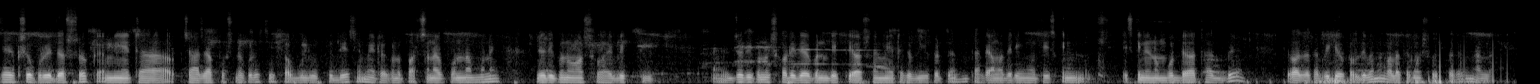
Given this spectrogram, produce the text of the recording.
যাই হোক সুপ্রিয় দর্শক আমি এটা যা যা প্রশ্ন করেছি সবগুলো উত্তর দিয়েছি। আমি এটার কোনো পার্সোনাল ফোন নাম্বার নেই। যদি কোনো অসহায় ব্যক্তি যদি কোনো সরিদেবন ব্যক্তি অসহায় মেয়েটাকে বিয়ে করতে চান, তাহলে আমাদের এই মতো স্ক্রিন স্ক্রিনে নম্বর দেওয়া থাকবে। অযথা ভিডিও কল দেবেন। ভালো থাকবেন, সুস্থ থাকবেন। আল্লাহ।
